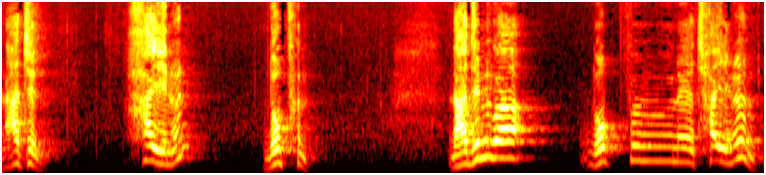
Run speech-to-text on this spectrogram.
낮은, high는 높은. 낮은과 높은의 차이는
